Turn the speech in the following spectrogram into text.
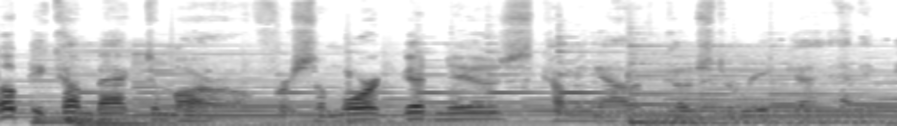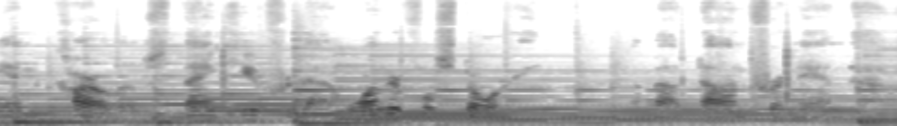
hope you come back tomorrow for some more good news coming out of Costa Rica. And again, Carlos, thank you for that wonderful story about Don Fernando.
